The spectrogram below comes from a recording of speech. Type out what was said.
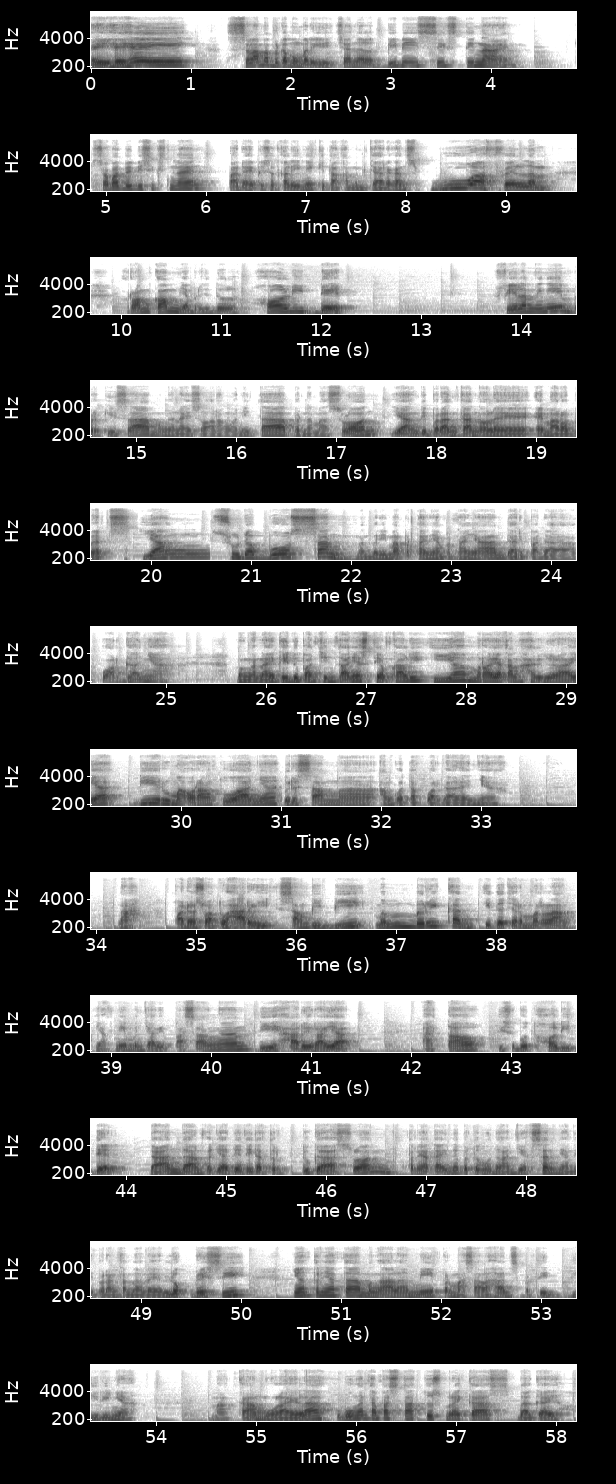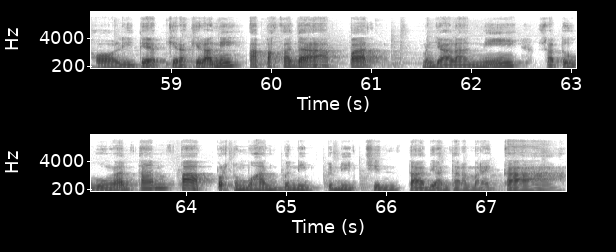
Hey hey hey, selamat bergabung kembali di channel BB69. Sobat BB69, pada episode kali ini kita akan membicarakan sebuah film romcom yang berjudul Holy Date. Film ini berkisah mengenai seorang wanita bernama Sloan yang diperankan oleh Emma Roberts yang sudah bosan menerima pertanyaan-pertanyaan daripada keluarganya mengenai kehidupan cintanya setiap kali ia merayakan hari raya di rumah orang tuanya bersama anggota keluarga lainnya. Nah, pada suatu hari, sang bibi memberikan ide cemerlang, yakni mencari pasangan di hari raya atau disebut holiday. Dan dalam kejadian tidak terduga, Sloan ternyata ini bertemu dengan Jackson yang diperankan oleh Luke Bracey yang ternyata mengalami permasalahan seperti dirinya. Maka mulailah hubungan tanpa status mereka sebagai holiday. Kira-kira nih, apakah dapat menjalani suatu hubungan tanpa pertumbuhan benih-benih cinta di antara mereka?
